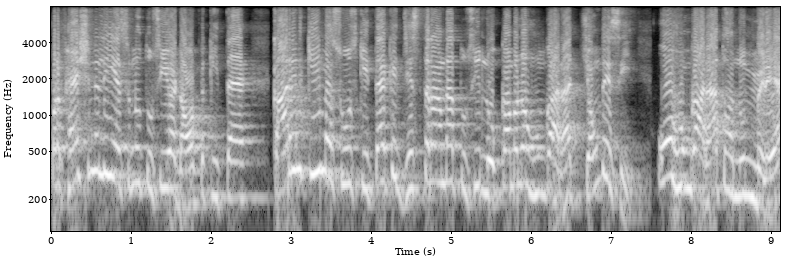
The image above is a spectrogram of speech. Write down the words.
ਪ੍ਰੋਫੈਸ਼ਨਲੀ ਇਸ ਨੂੰ ਤੁਸੀਂ ਅਡਾਪਟ ਕੀਤਾ ਹੈ। ਕਾਰਨ ਕੀ ਮਹਿਸੂਸ ਕੀਤਾ ਕਿ ਜਿਸ ਤਰ੍ਹਾਂ ਦਾ ਤੁਸੀਂ ਲੋਕਾਂ ਵੱਲੋਂ ਹੁੰਗਾਰਾ ਚਾਹੁੰਦੇ ਸੀ ਉਹ ਹੁੰਗਾਰਾ ਤੁਹਾਨੂੰ ਮਿਲਿਆ?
